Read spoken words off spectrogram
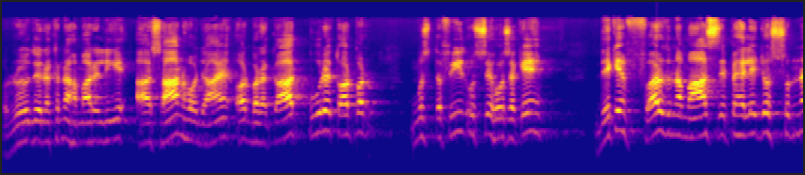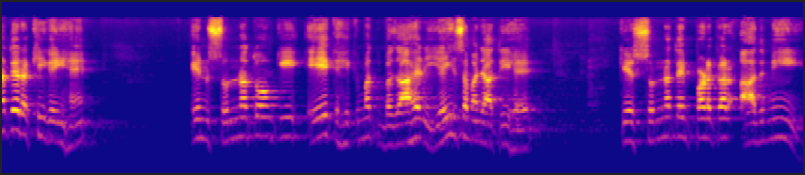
روزے رکھنا ہمارے لیے آسان ہو جائیں اور برکات پورے طور پر مستفید اس سے ہو سکیں۔ دیکھیں فرض نماز سے پہلے جو سنتیں رکھی گئی ہیں، ان سنتوں کی ایک حکمت بظاہر یہی سمجھ آتی ہے کہ سنتیں پڑھ کر آدمی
